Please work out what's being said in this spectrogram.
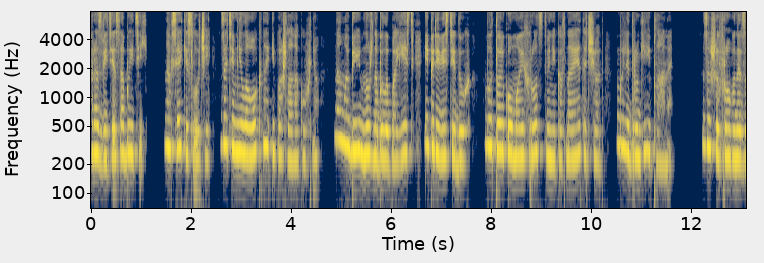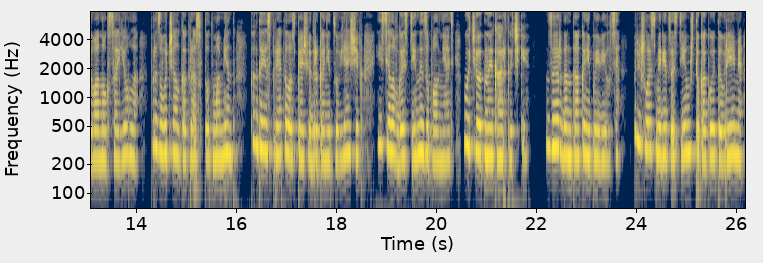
развития событий. На всякий случай затемнила окна и пошла на кухню. Нам обеим нужно было поесть и перевести дух. Вот только у моих родственников на этот счет были другие планы. Зашифрованный звонок Сайола прозвучал как раз в тот момент, когда я спрятала спящую драконицу в ящик и села в гостиной заполнять учетные карточки. Зердан так и не появился. Пришлось смириться с тем, что какое-то время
